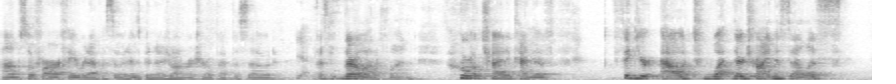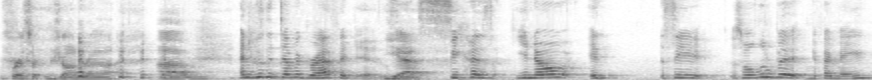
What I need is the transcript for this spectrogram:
um, so far our favorite episode has been a genre trope episode Yes. They're a lot of fun we'll try to kind of figure out what they're trying to sell us for a certain genre um, and who the demographic is. yes Because, you know, it. See, so a little bit, if I may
